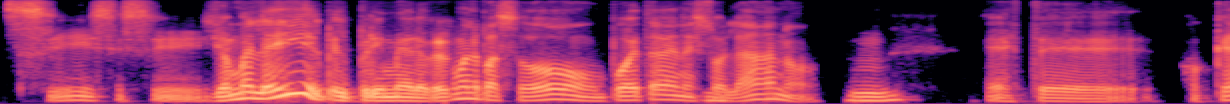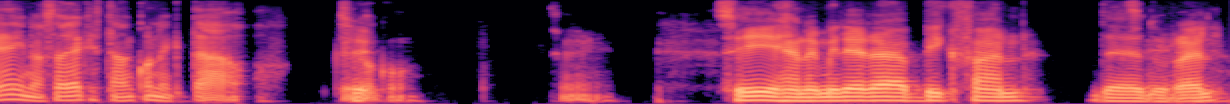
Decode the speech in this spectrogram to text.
Sí, sí, sí. Yo me leí el, el primero, creo que me lo pasó un poeta venezolano. Mm. Este, ok, no sabía que estaban conectados. Qué Sí. loco. Sí. Sí, Henry Miller era big fan de. Durrell.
